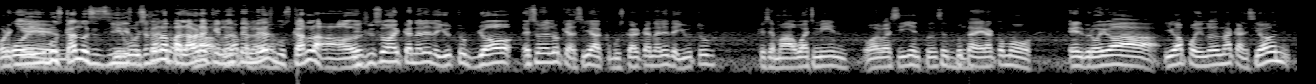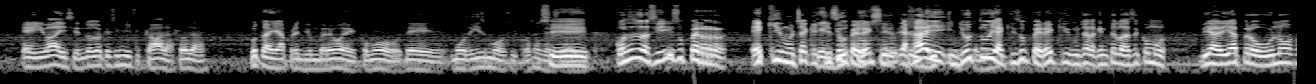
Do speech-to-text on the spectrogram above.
Porque, o de ir buscando, si, si ir escuchas buscando, una palabra que no entendés, palabra. buscarla. Incluso hay canales de YouTube. Yo, eso es lo que hacía, buscar canales de YouTube que se llamaba Watch Me o algo así. Entonces, Ujú. puta, era como el bro iba, iba poniendo una canción e iba diciendo lo que significaba la rola. Puta, aprendí un verbo de como de modismos y cosas Sí, así. cosas así súper X, mucha que Que aquí súper X. sí, Ajá, y YouTube YouTube y aquí súper X. Mucha la gente lo hace como día a día, pero uno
